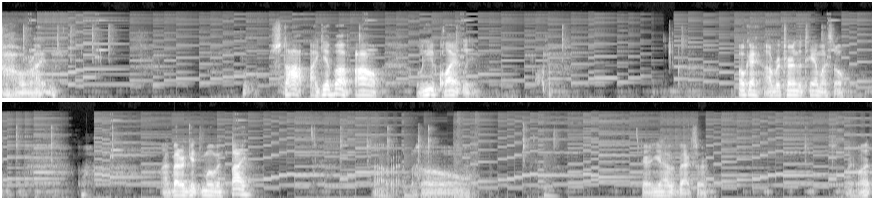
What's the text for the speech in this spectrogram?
Alright. Stop. I give up. I'll leave quietly. Okay, I'll return the TM I stole. I better get moving. Bye. Alright, so... Here, you have it back, sir. Wait, what?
